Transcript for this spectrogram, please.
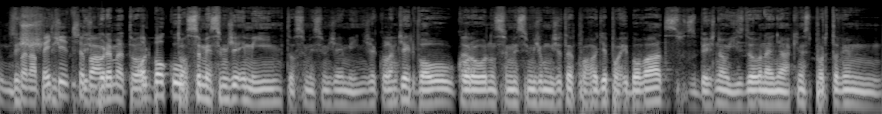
když, Jsme na pěti když, třeba když budeme to, od boku. To si myslím, že i míň, to si myslím, že i míň, že kolem těch dvou korun si myslím, že můžete v pohodě pohybovat s běžnou jízdou, ne nějakým sportovým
